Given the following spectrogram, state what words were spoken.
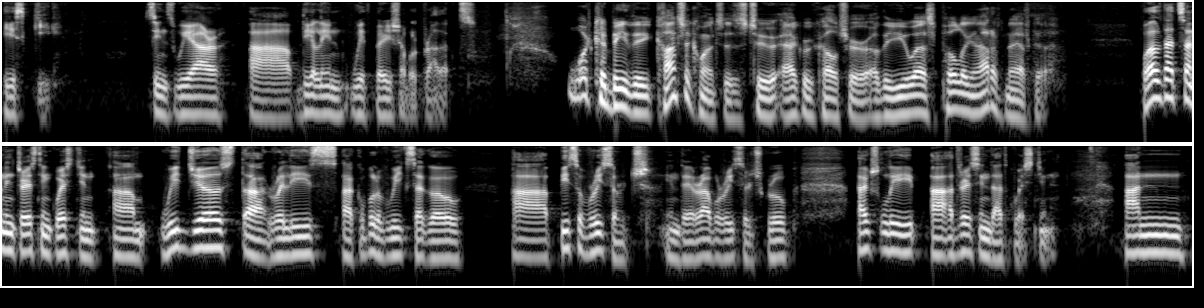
is key since we are uh, dealing with perishable products. What could be the consequences to agriculture of the U.S. pulling out of NAFTA? Well, that's an interesting question. Um, we just uh, released a couple of weeks ago a piece of research in the Rabo Research Group actually uh, addressing that question. And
